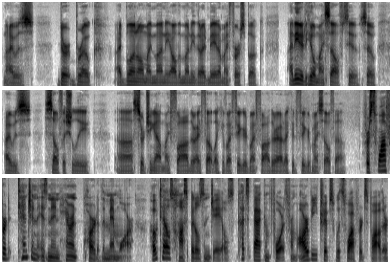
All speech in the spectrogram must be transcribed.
and I was dirt broke. I'd blown all my money, all the money that I'd made on my first book I needed to heal myself too. So I was selfishly uh, searching out my father. I felt like if I figured my father out, I could figure myself out. For Swofford, tension is an inherent part of the memoir. Hotels, Hospitals, and Jails cuts back and forth from RV trips with Swofford's father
